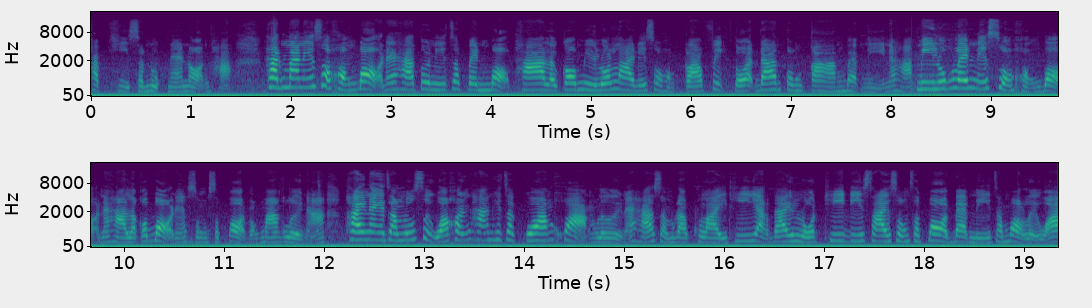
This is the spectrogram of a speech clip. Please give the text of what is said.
ขับขี่สนุกแน่นอนค่ะ ถัดมาในส่วนของเบาะนะคะ ตัวนี้จะเป็นเบาะผ้าแล้วก็มีลวดลายในส่วนของกราฟิกตัวด้านตรงกลางแบบนี้นะคะ มีลูกเล่นในส่วนของเบาะนะคะ แล้วก็เบาะเนี่ยทรงสปอร์ตมากๆเลยนะ ภายในจำรู้สึกว่าค่อนข้างที่จะกว้างขวางเลยนะคะสำหรับใครที่อยากได้รถที่ดีไซน์ทรงสปอร์ตแบบนี้จะบอกเลยว่า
